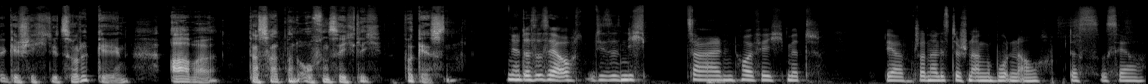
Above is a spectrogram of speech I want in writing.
Geschichte zurückgehen, aber das hat man offensichtlich vergessen. Ja, das ist ja auch diese nicht Zahlen häufig mit ja, journalistischen Angeboten auch. Das ist ja,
